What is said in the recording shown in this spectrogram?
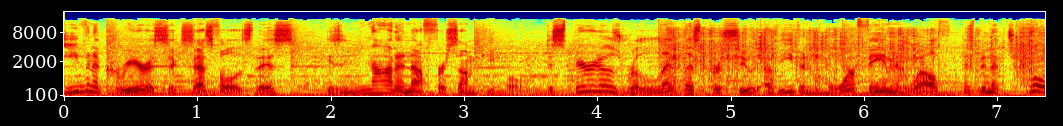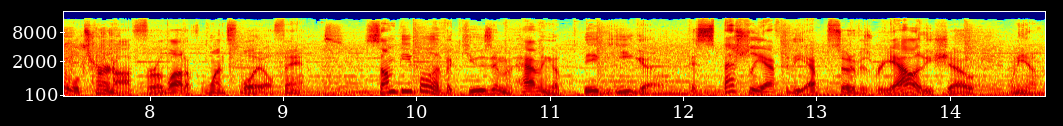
even a career as successful as this is not enough for some people. DiSpirito's relentless pursuit of even more fame and wealth has been a total turnoff for a lot of once loyal fans. Some people have accused him of having a big ego, especially after the episode of his reality show when he had a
